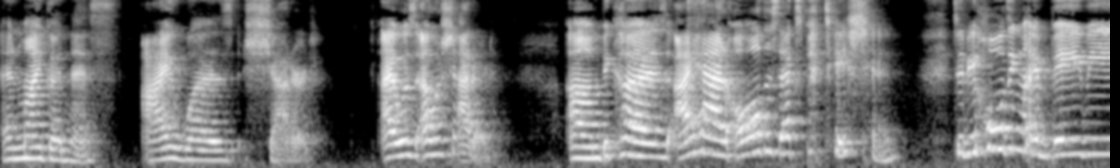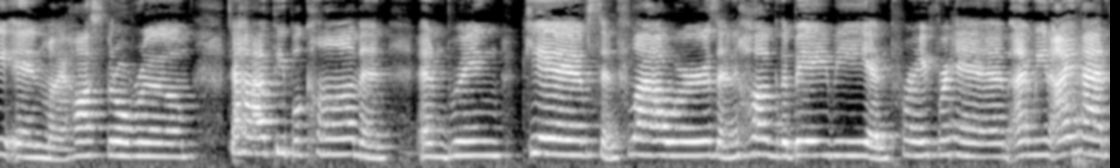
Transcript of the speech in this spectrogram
And my goodness, I was shattered. I was I was shattered. Um, because I had all this expectation to be holding my baby in my hospital room, to have people come and and bring gifts and flowers and hug the baby and pray for him. I mean, I had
